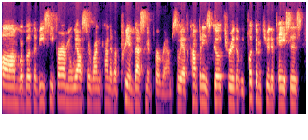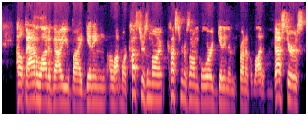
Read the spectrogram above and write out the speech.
Um, we're both a VC firm, and we also run kind of a pre-investment program. So we have companies go through that. We put them through the paces, help add a lot of value by getting a lot more customers on, customers on board, getting them in front of a lot of investors,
